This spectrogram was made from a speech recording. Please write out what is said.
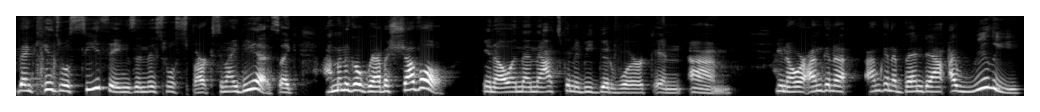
then kids will see things and this will spark some ideas. Like, I'm going to go grab a shovel, you know, and then that's going to be good work. And, um, you know, or I'm going to, I'm going to bend down. I really,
